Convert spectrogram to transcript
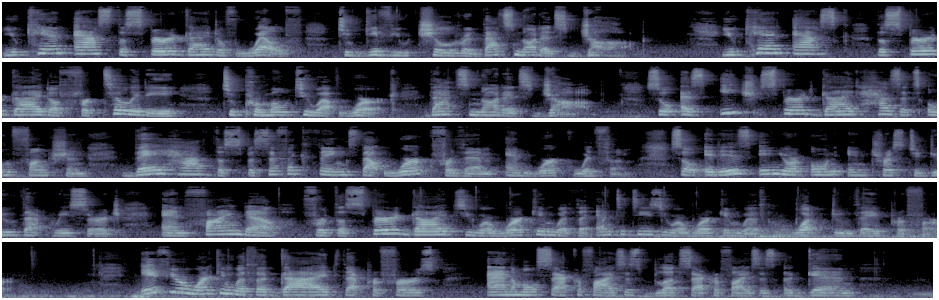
You can't ask the spirit guide of wealth to give you children. That's not its job. You can't ask the spirit guide of fertility to promote you at work. That's not its job. So, as each spirit guide has its own function, they have the specific things that work for them and work with them. So, it is in your own interest to do that research and find out for the spirit guides you are working with, the entities you are working with, what do they prefer? If you're working with a guide that prefers animal sacrifices, blood sacrifices, again,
